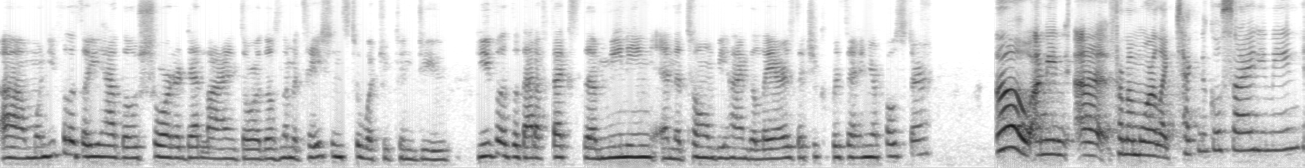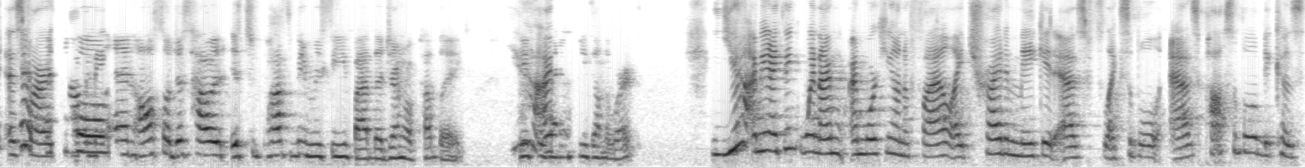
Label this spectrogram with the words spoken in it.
Um, when you feel as though you have those shorter deadlines or those limitations to what you can do, do you feel as though that affects the meaning and the tone behind the layers that you could present in your poster? Oh, I mean, uh, from a more like technical side, you mean, as yeah, far as and also just how it is to possibly received by the general public. Yeah, do you I, on the work? Yeah, I mean, I think when I'm I'm working on a file, I try to make it as flexible as possible because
